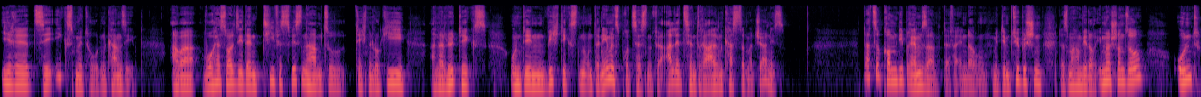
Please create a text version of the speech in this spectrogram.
Ihre CX-Methoden kann sie. Aber woher soll sie denn tiefes Wissen haben zu Technologie, Analytics und den wichtigsten Unternehmensprozessen für alle zentralen Customer Journeys? Dazu kommen die Bremser der Veränderung mit dem typischen, das machen wir doch immer schon so und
